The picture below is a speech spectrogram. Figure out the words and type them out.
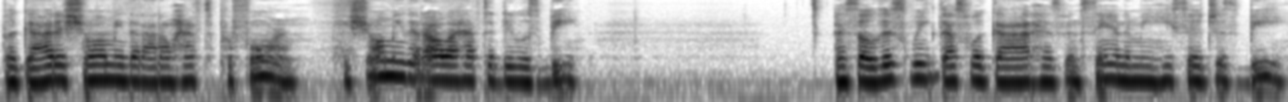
But God is showing me that I don't have to perform. He's showing me that all I have to do is be. And so this week, that's what God has been saying to me. He said, just be.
